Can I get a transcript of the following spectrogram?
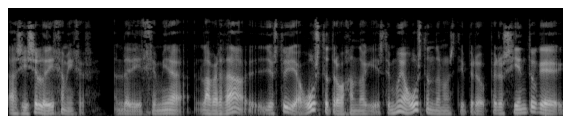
así se lo dije a mi jefe le dije, mira, la verdad, yo estoy a gusto trabajando aquí, estoy muy a gusto en Donosti, pero, pero siento que,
